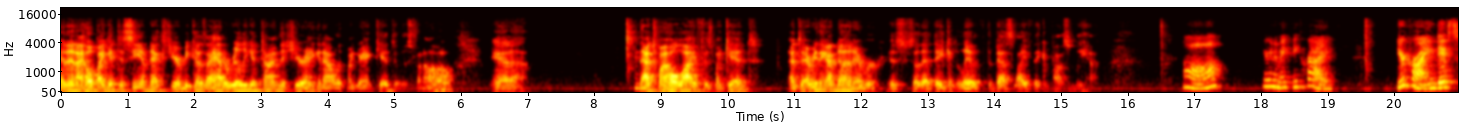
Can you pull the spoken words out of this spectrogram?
And then I hope I get to see them next year because I had a really good time this year hanging out with my grandkids. It was phenomenal. And uh, that's my whole life is my kids. That's everything I've done ever is so that they can live the best life they can possibly have. Aw, you're gonna make me cry. You're crying. Dave's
